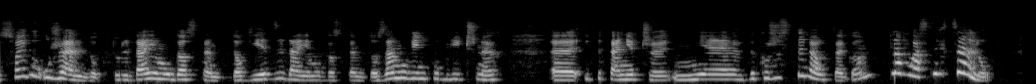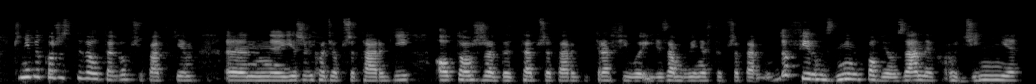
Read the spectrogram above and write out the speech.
swojego urzędu, który daje mu dostęp do wiedzy, daje mu dostęp do zamówień publicznych i pytanie, czy nie wykorzystywał tego dla własnych celów czy nie wykorzystywał tego przypadkiem, jeżeli chodzi o przetargi, o to, żeby te przetargi trafiły i zamówienia z tych przetargów do firm z nim powiązanych rodzinnie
